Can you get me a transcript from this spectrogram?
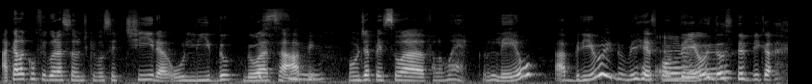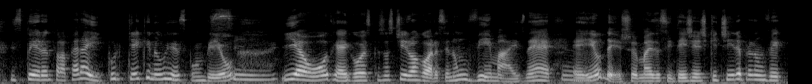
aquela configuração de que você tira o lido do WhatsApp, Sim. onde a pessoa fala, ué, leu, abriu e não me respondeu. Então você fica esperando, fala, peraí, por que que não me respondeu? Sim. E a outra, é igual as pessoas tiram agora, você não vê mais, né? É, eu deixo, mas assim, tem gente que tira para não ver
